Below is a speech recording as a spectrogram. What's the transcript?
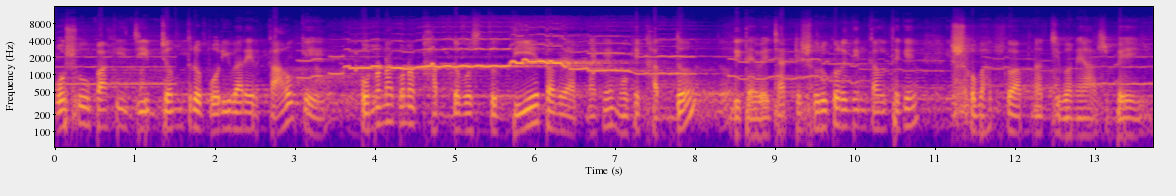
পশু, পাখি জীবজন্তু পরিবারের কাউকে কোনো না কোনো খাদ্যবস্তু দিয়ে তবে আপনাকে মুখে খাদ্য দিতে হবে। চারটে শুরু করে দিন কাল থেকে। সৌভাগ্য আপনার জীবনে আসবেই।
